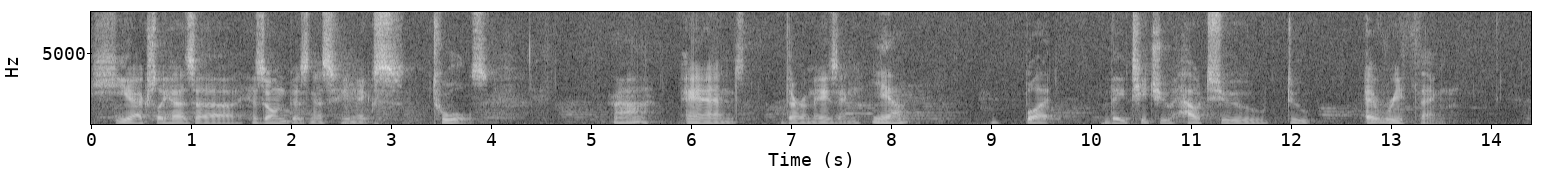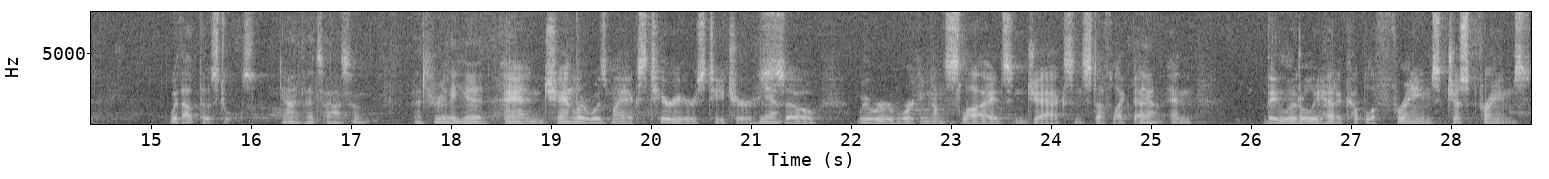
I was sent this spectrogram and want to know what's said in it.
he actually has uh, his own business. He makes tools, Ah. and they're amazing. Yeah. But they teach you how to do everything without those tools. Yeah. That's awesome. That's really good. And Chandler was my exteriors teacher, Yeah. so we were working on slides and jacks and stuff like that. Yeah. And they literally had a couple of frames, just frames,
